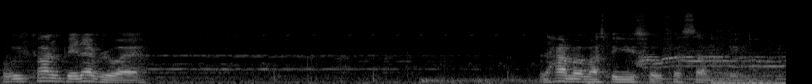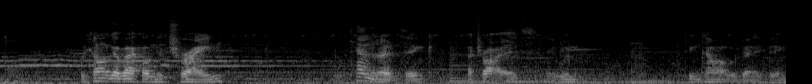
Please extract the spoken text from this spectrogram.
But we've kind of been everywhere. The hammer must be useful for something. We can't go back on the train, I Can you? don't think. I tried. It wouldn't. Didn't come up with anything.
